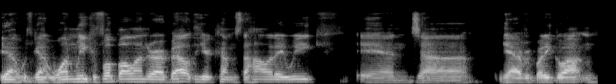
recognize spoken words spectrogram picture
yeah, we've got one week of football under our belt. Here comes the holiday week, and uh, yeah, everybody go out and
